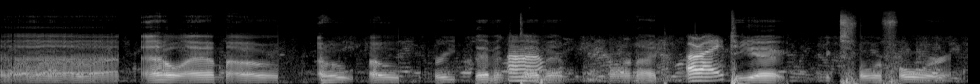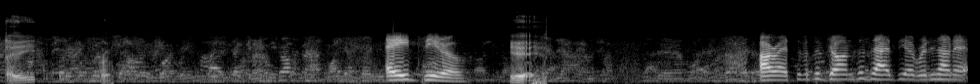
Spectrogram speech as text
Uh, L M O O O three seven seven four nine All right. T X six four four eight. Eight zero. Yeah. All right, so Mr. Johnson, as you down uh,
